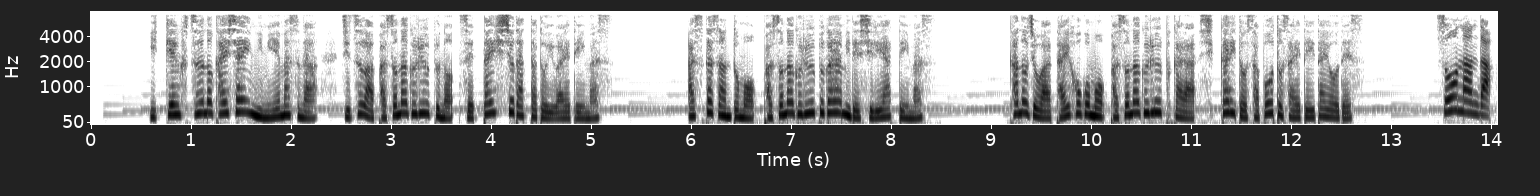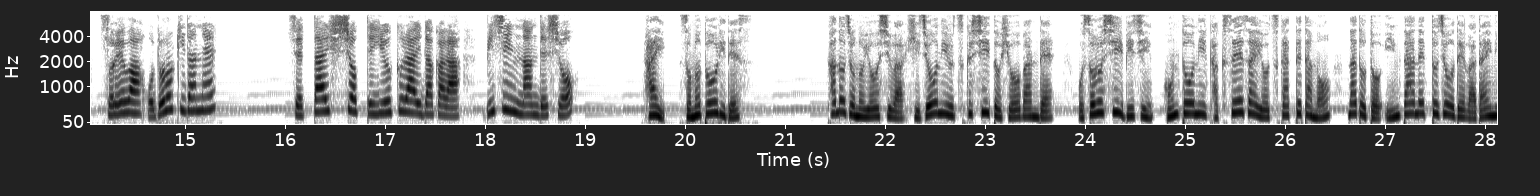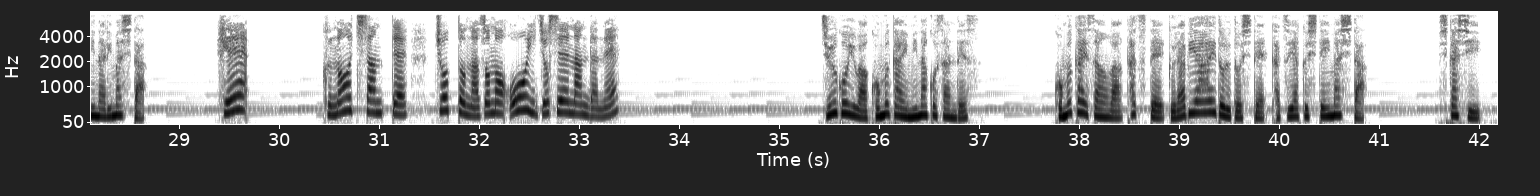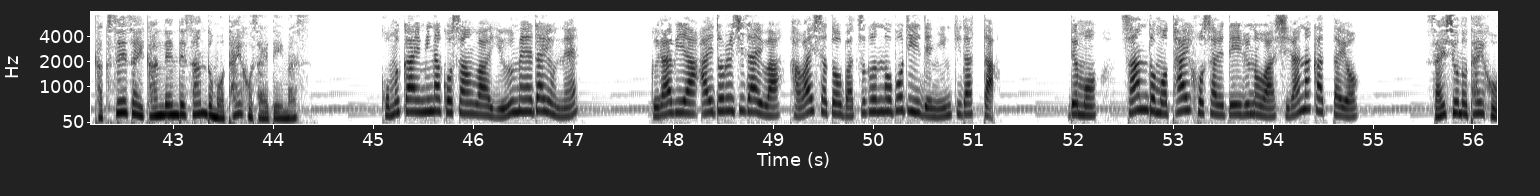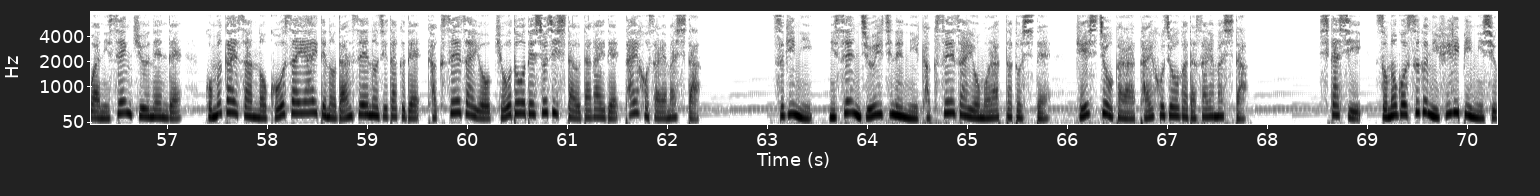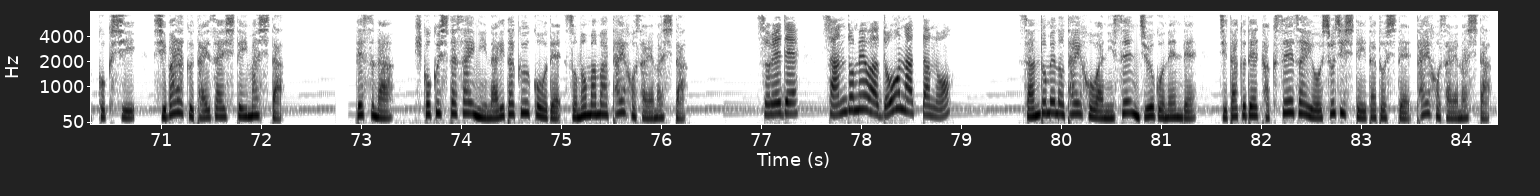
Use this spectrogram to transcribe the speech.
一見普通の会社員に見えますが、実はパソナグループの接待秘書だったと言われています。アスカさんともパソナグループ絡みで知り合っています。彼女は逮捕後もパソナグループからしっかりとサポートされていたようです。そうなんだ。それは驚きだね。接待秘書っていうくらいだから、美人なんでしょ？はい、その通りです。彼女の容姿は非常に美しいと評判で、恐ろしい美人、本当に覚醒剤を使ってたの？などとインターネット上で話題になりました。へえ。久野内さんって、ちょっと謎の多い女性なんだね。15位は小向井美奈子さんです。小向井さんはかつてグラビアアイドルとして活躍していました。しかし、覚醒剤関連で3度も逮捕されています。小向井美奈子さんは有名だよね。グラビアアイドル時代は可愛さと抜群のボディで人気だった。でも、3度も逮捕されているのは知らなかったよ。最初の逮捕は2009年で、小向井さんの交際相手の男性の自宅で覚醒剤を共同で所持した疑いで逮捕されました。次に、2011年に覚醒剤をもらったとして、警視庁から逮捕状が出されました。しかし、その後すぐにフィリピンに出国し、しばらく滞在していました。ですが、帰国した際に成田空港でそのまま逮捕されました。それで、3度目はどうなったの？3度目の逮捕は2015年で、自宅で覚醒剤を所持していたとして逮捕されました。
